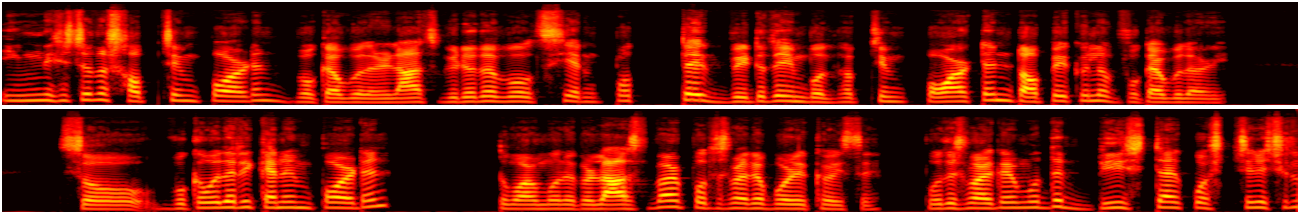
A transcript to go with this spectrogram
ইংলিশের জন্য সবচেয়ে ইম্পর্টেন্ট ভোকাবুলারি লাস্ট ভিডিওতে বলছি and প্রত্যেক ভিডিওতে আমি বলছি সবচেয়ে ইম্পর্টেন্ট টপিক হলো ভোকাবুলারি সো ভোকাবুলারি কেন ইম্পর্টেন্ট তোমার মনে করো লাস্টবার পঁচিশ মার্কের পরীক্ষা হয়েছে। পঁচিশ মার্কের মধ্যে বিশটা কোশ্চেনই ছিল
